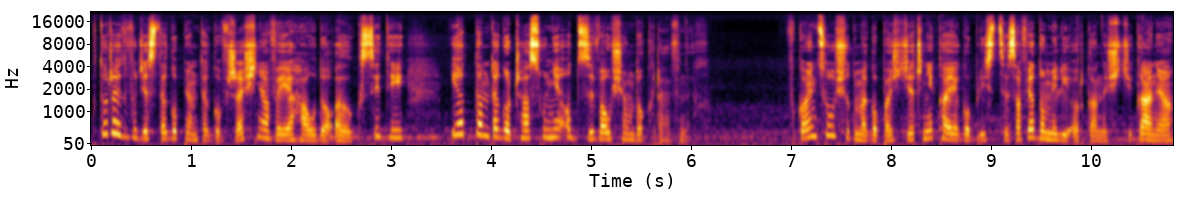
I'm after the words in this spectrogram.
który 25 września wyjechał do Elk City i od tamtego czasu nie odzywał się do krewnych. W końcu 7 października jego bliscy zawiadomili organy ścigania,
